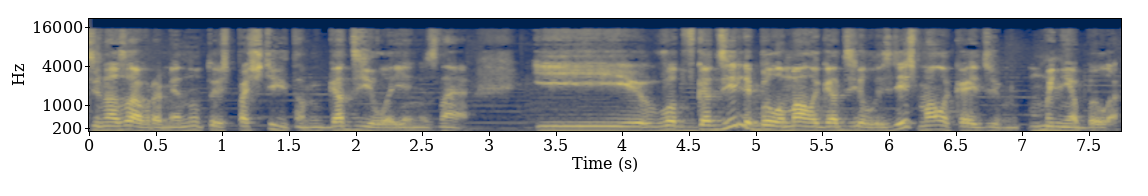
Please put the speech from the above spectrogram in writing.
динозаврами, ну, то есть почти там Годзилла, я не знаю. И вот в Годзилле было мало Годзиллы, здесь мало Кайдзю мне было.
